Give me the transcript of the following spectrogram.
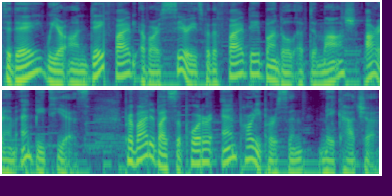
Today we are on day five of our series for the five-day bundle of Dimash, RM, and BTS, provided by supporter and party person Mekacha,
